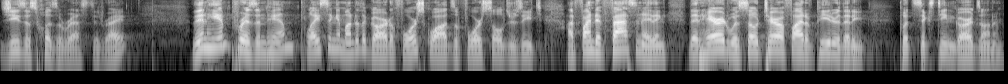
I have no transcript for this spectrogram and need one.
Jesus was arrested, right? Then he imprisoned him, placing him under the guard of four squads of four soldiers each. I find it fascinating that Herod was so terrified of Peter that he put 16 guards on him.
